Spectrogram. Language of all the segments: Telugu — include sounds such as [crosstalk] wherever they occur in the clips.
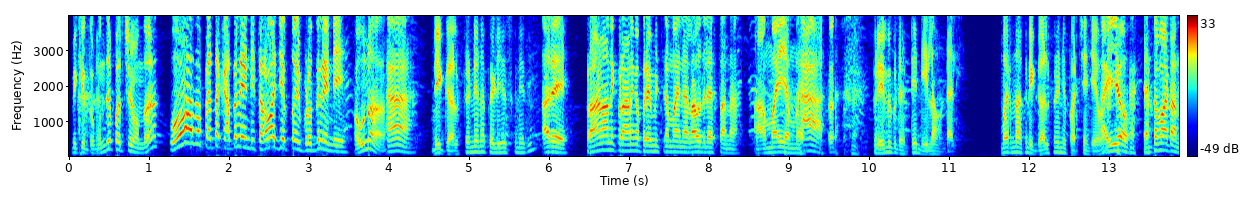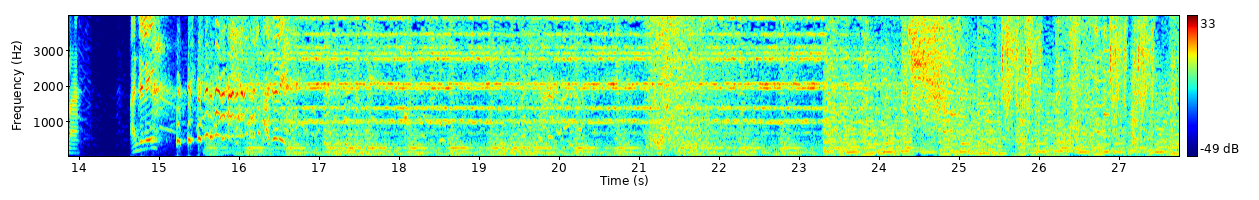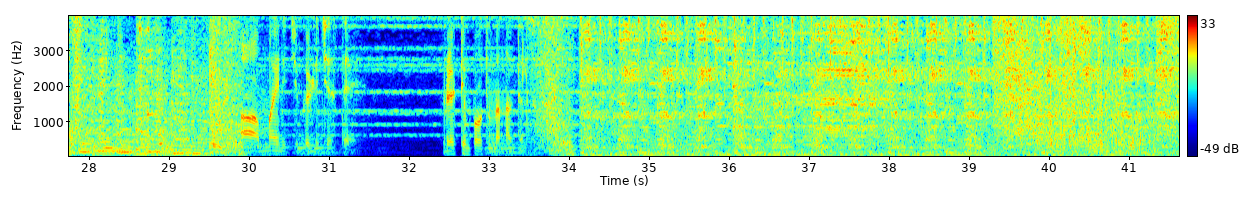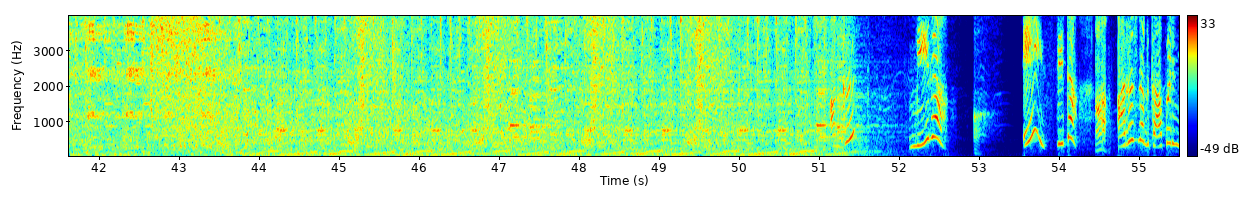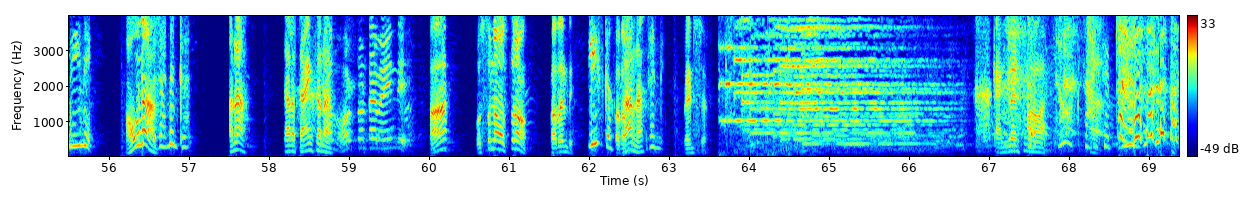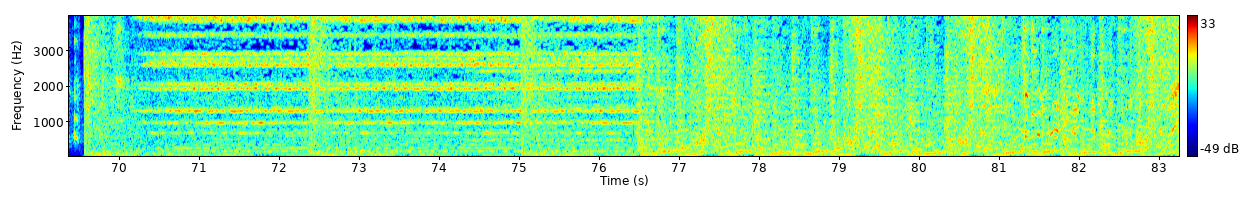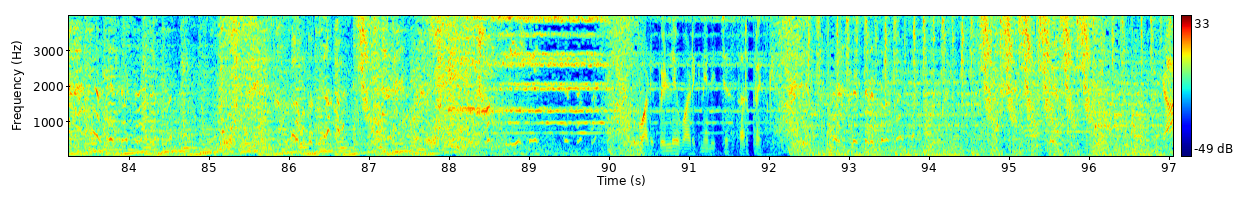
మీకు ఇంత ముందే పరిచయం ఉందా? ఓ అదో పెద్ద కథలేండి. తర్వాత చెప్తాం ఇప్పుడు వద్దులేండి. అవునా? ఆ, నీ గర్ల్ ఫ్రెండ్ అయినా పెళ్ళి చేసుకునేది? అరే ప్రాణానికి ప్రాణంగా ప్రేమించిన అమ్మాయిని ఎలా వదిలేస్తానా? ఆ అమ్మాయి ఈ అమ్మాయి. ప్రేమికుడు అంటే నీలా ఉండాలి. మరి నాకు నీ గర్ల్ ఫ్రెండ్ని పరిచయం చేయవా? అయ్యో ఎంత మాట అన్న? అంజలి? అంజలి? ఆ అమ్మాయినిచ్చి పెళ్ళి చేస్తే రెట్టింపు అవుతుందని నాకు తెలుసు. ఆ. రోజు నన్ను కాపాడింది ఈయనే. అవునా? రండి అంకుల్ అన్నా చాలా థ్యాంక్స్ అన్నా. ఆ, వస్తున్నాం వస్తున్నాం. పదండి. Please come. పదమ్మా. రానా? రండి. రండి సార్. కంగ్రాట్స్ మామ. సో ఎక్సైటెడ్ [laughs] వాడి పెళ్ళే వాడికి నేను ఇచ్చే సర్ప్రైజ్కి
